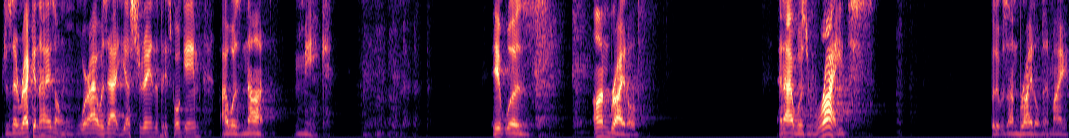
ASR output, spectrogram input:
Which, as I recognize on where I was at yesterday in the baseball game, I was not meek. It was unbridled. And I was right, but it was unbridled in my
